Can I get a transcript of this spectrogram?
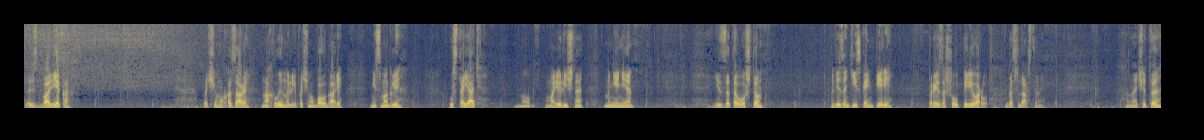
то есть два века. Почему хазары нахлынули и почему болгари не смогли устоять? Ну, мое личное мнение из-за того, что в Византийской империи произошел переворот государственный. Значит, э,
